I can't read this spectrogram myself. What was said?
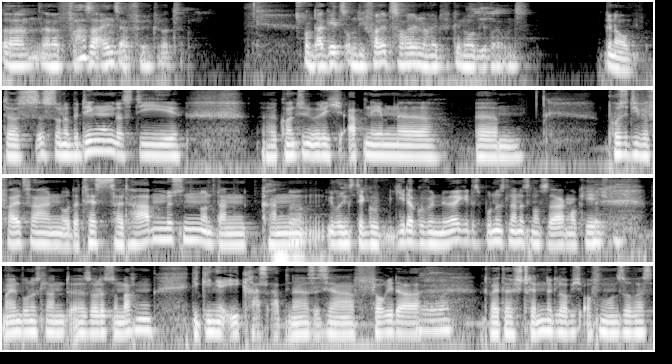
ähm, äh, Phase 1 erfüllt wird. Und da geht es um die Fallzahlen halt genau wie bei uns. Genau, das ist so eine Bedingung, dass die äh, kontinuierlich abnehmende ähm, positive Fallzahlen oder Tests halt haben müssen und dann kann ja. übrigens der, jeder Gouverneur jedes Bundeslandes noch sagen, okay, Richtig. mein Bundesland äh, soll das so machen. Die gehen ja eh krass ab, ne? Es ist ja Florida, ja. weiter Strände, glaube ich, offen und sowas.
